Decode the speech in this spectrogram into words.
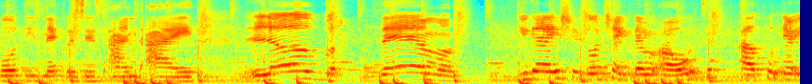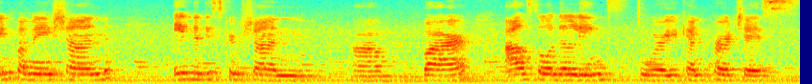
both these necklaces. And i love them. You guys should go check them out. I'll put their information in the description um, bar. Also the links to where you can purchase.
